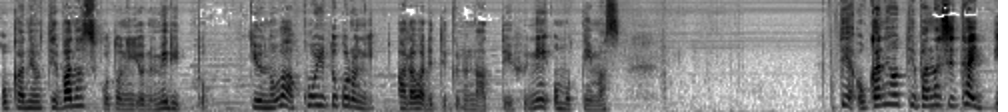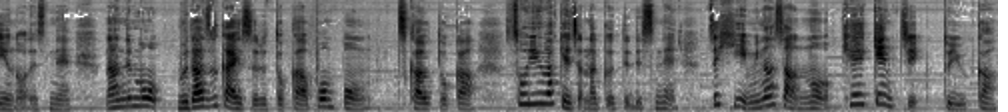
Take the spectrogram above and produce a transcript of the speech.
お金を手放すことによるメリットっていうのはこういうところに現れてくるなっていうふうに思っています。でお金を手放したいっていうのはですね何でも無駄遣いするとかポンポン使うとかそういうわけじゃなくてですね是非皆さんの経験値というか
